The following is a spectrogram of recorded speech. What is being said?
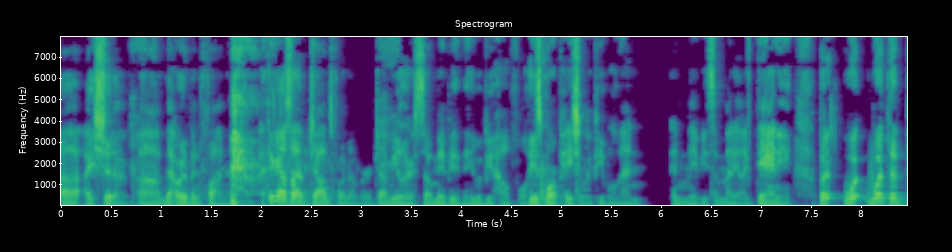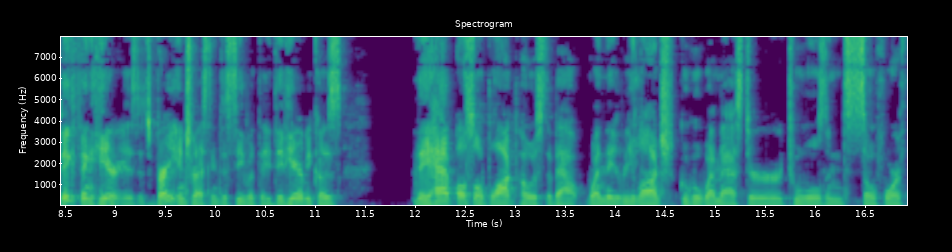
Uh, I should have. Um, that would have been fun. I think I also have John's phone number, John Mueller, so maybe he would be helpful. He's more patient with people than than maybe somebody like Danny. But what what the big thing here is, it's very interesting to see what they did here because they have also a blog post about when they relaunched Google Webmaster tools and so forth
